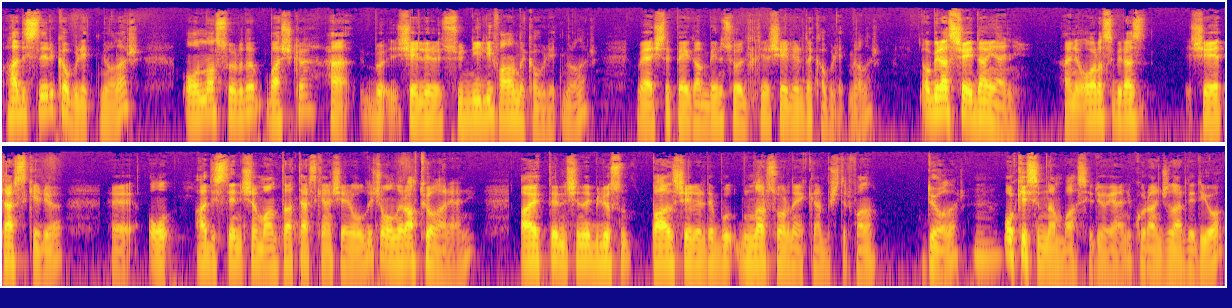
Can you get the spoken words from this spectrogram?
hadisleri kabul etmiyorlar. Ondan sonra da başka ha böyle şeyleri sünniliği falan da kabul etmiyorlar. Veya işte peygamberin söyledikleri şeyleri de kabul etmiyorlar. O biraz şeyden yani. Hani orası biraz şeye ters geliyor. Ee, o hadislerin içine mantığa ters gelen şeyler olduğu için onları atıyorlar yani. Ayetlerin içinde biliyorsun bazı şeyleri de bu, bunlar sonradan eklenmiştir falan diyorlar. Hı. O kesimden bahsediyor yani Kur'ancılar dediği o.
